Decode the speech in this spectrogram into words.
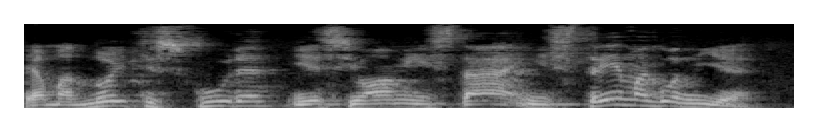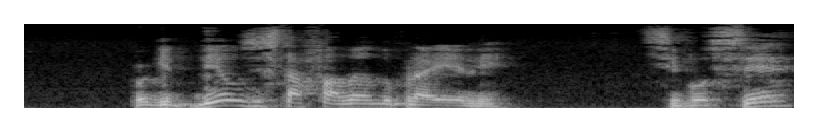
É uma noite escura e esse homem está em extrema agonia. Porque Deus está falando para ele: se você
